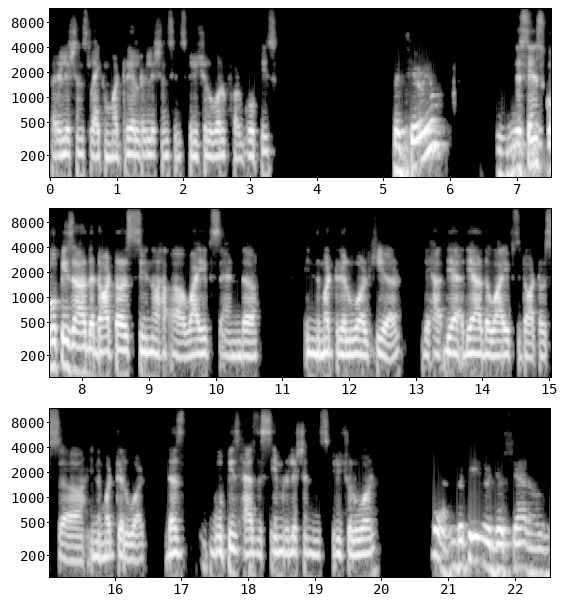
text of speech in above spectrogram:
relations like material relations in spiritual world for gopis? Material? the sense gopis are the daughters you know uh, wives and uh, in the material world here they have they are, they are the wives daughters uh, in the material world does gopis has the same relation in spiritual world Yeah, but these are just shadows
